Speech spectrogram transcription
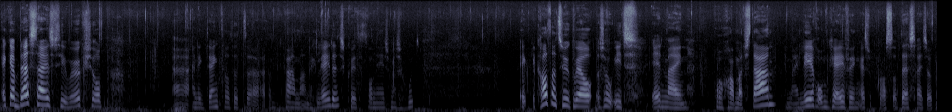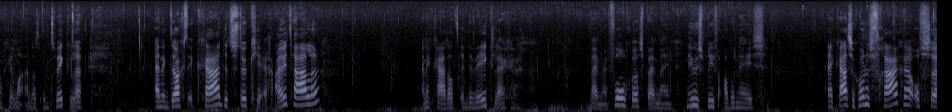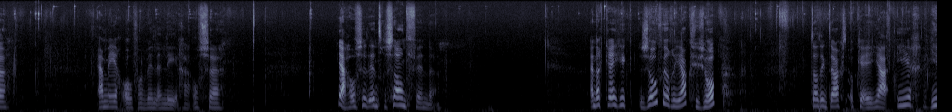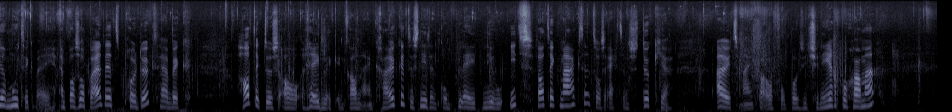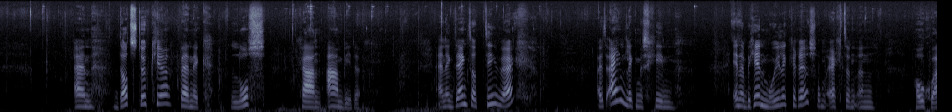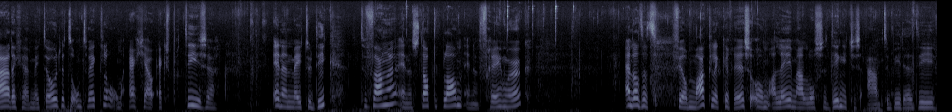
Ik heb destijds die workshop, uh, en ik denk dat het uh, een paar maanden geleden is, ik weet het al niet eens meer zo goed. Ik, ik, had natuurlijk wel zoiets in mijn programma staan, in mijn leeromgeving. Ik was dat destijds ook nog helemaal aan het ontwikkelen. En ik dacht, ik ga dit stukje eruit halen. En ik ga dat in de week leggen bij mijn volgers, bij mijn nieuwsbriefabonnees. En ik ga ze gewoon eens vragen of ze er meer over willen leren. Of ze, ja, of ze het interessant vinden. En daar kreeg ik zoveel reacties op. Dat ik dacht, oké, ja, hier, hier moet ik mee. En pas op, hè, dit product heb ik, had ik dus al redelijk in kannen en kruiken. Het is niet een compleet nieuw iets wat ik maakte. Het was echt een stukje uit mijn Powerful Positioneren programma. En dat stukje ben ik los gaan aanbieden. En ik denk dat die weg uiteindelijk misschien in het begin moeilijker is om echt een, een hoogwaardige methode te ontwikkelen. Om echt jouw expertise in een methodiek te vangen, in een stappenplan, in een framework. En dat het veel makkelijker is om alleen maar losse dingetjes aan te bieden die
